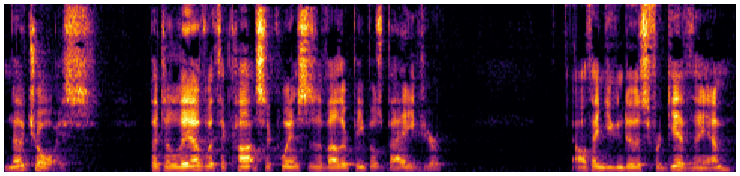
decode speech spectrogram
no choice but to live with the consequences of other people's behavior. The only thing you can do is forgive them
